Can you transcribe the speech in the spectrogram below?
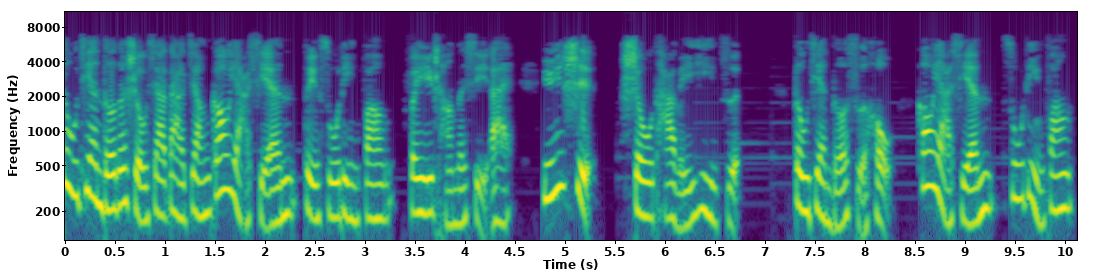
窦建德的手下大将高雅贤对苏定方非常的喜爱，于是收他为义子。窦建德死后。高雅贤、苏定方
